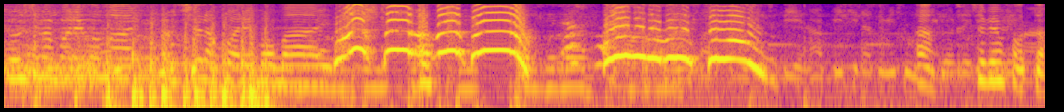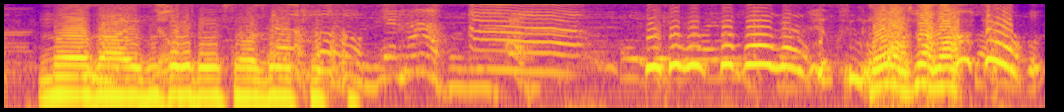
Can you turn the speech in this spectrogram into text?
Non ce la faremo mai. Non ce la faremo mai. Ah, ce l'abbiamo fatta. No dai, questo che dove stavo adesso. Ah, che non sapeva! Ma l'ho salvato!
